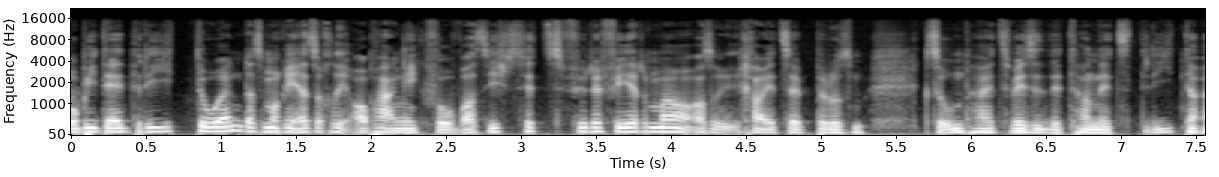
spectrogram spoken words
ob ich den rein tue, das mache ich auch so ein bisschen abhängig von, was ist es jetzt für eine Firma, also ich habe jetzt jemanden aus dem Gesundheitswesen, dort habe ich jetzt rein da.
